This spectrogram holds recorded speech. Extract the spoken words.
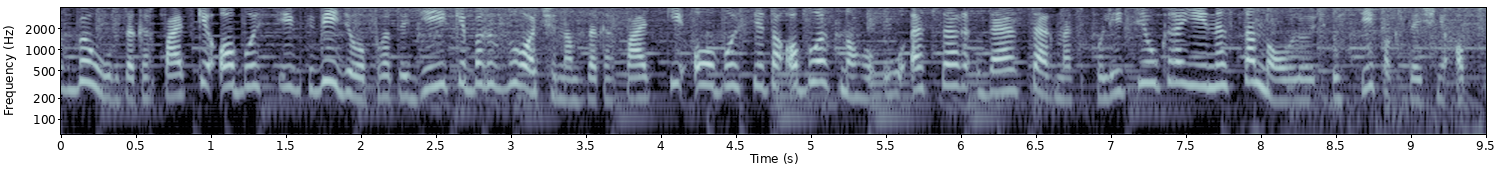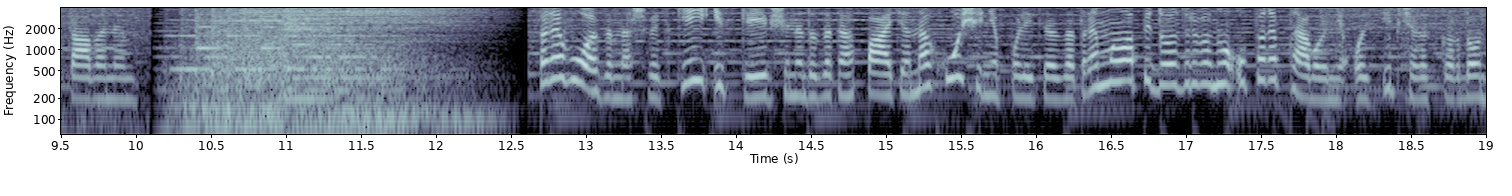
СБУ в Закарпатській області, відділу протидії кіберзлочинам в Закарпатській області та обласного УСР ДСР Нацполіції України встановлюють усі фактичні обставини. Перевозив на швидкій із Київщини до Закарпаття. На Хущині поліція затримала підозрюваного у переправленні осіб через кордон.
